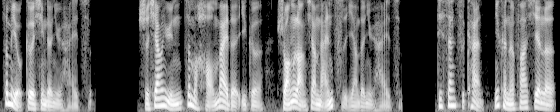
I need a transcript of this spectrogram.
这么有个性的女孩子。史湘云这么豪迈的一个爽朗像男子一样的女孩子，第三次看你可能发现了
